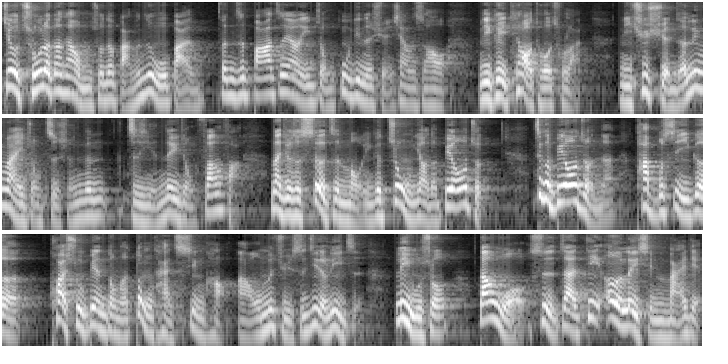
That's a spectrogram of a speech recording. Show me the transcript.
就除了刚才我们说的百分之五、百分之八这样一种固定的选项的时候，你可以跳脱出来，你去选择另外一种止损跟止盈的一种方法，那就是设置某一个重要的标准。这个标准呢，它不是一个快速变动的动态信号啊。我们举实际的例子，例如说，当我是在第二类型买点，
